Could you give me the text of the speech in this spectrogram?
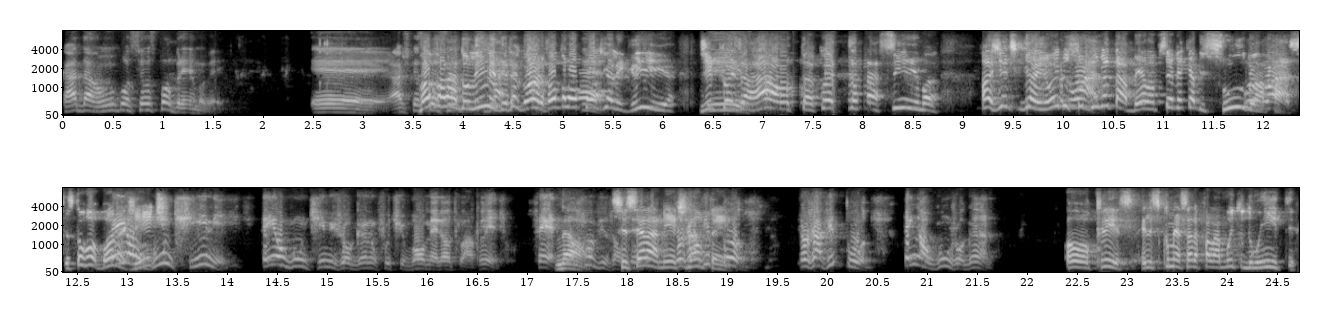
cada um com seus problemas, velho. É, acho que vamos pessoas... falar do líder agora, vamos falar um é, pouco de alegria, de isso. coisa alta, coisa pra cima. A gente ganhou e não subiu na tabela, pra você ver que absurdo, Eduardo, rapaz. Vocês estão roubando a gente. Algum time, tem algum time jogando futebol melhor do que o Atlético? Sério, não, visão, sinceramente não tem. Todos. Eu já vi todos. Tem algum jogando? Ô, Cris, eles começaram a falar muito do Inter.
